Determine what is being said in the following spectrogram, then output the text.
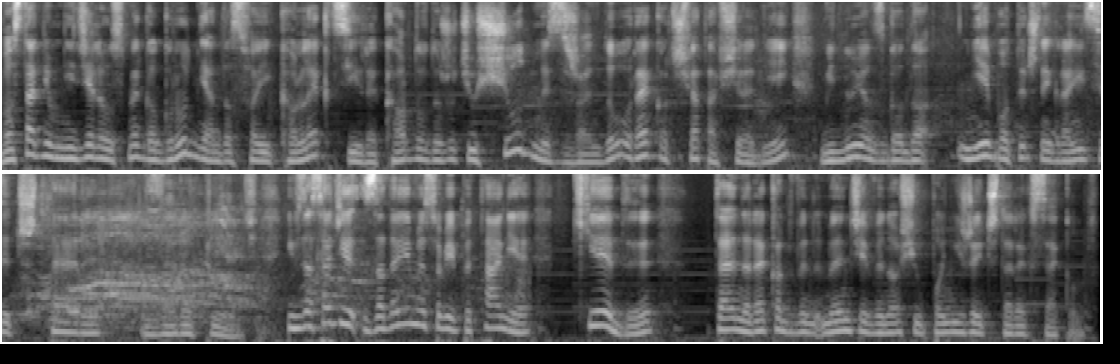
W ostatnią niedzielę 8 grudnia do swojej kolekcji rekordów dorzucił siódmy z rzędu rekord świata w średniej, windując go do niebotycznej granicy 4,05. I w zasadzie zadajemy sobie pytanie, kiedy ten rekord będzie wynosił poniżej 4 sekund.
